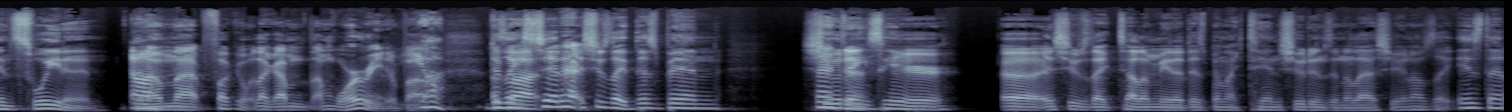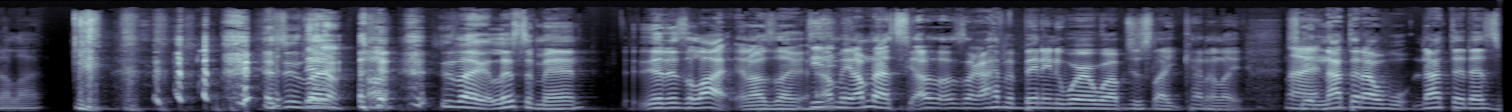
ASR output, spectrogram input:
in Sweden that Uh. I'm not fucking like. I'm I'm worried about. Ja, I was like, shit. She was like, there's been. Shootings here, uh, and she was like telling me that there's been like ten shootings in the last year, and I was like, is that a lot? and she was like, uh. she's like, listen, man. It is a lot, and I was like, I mean, I'm not. I was like, I haven't been anywhere where I'm just like, kind of like, not that I, not that that's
